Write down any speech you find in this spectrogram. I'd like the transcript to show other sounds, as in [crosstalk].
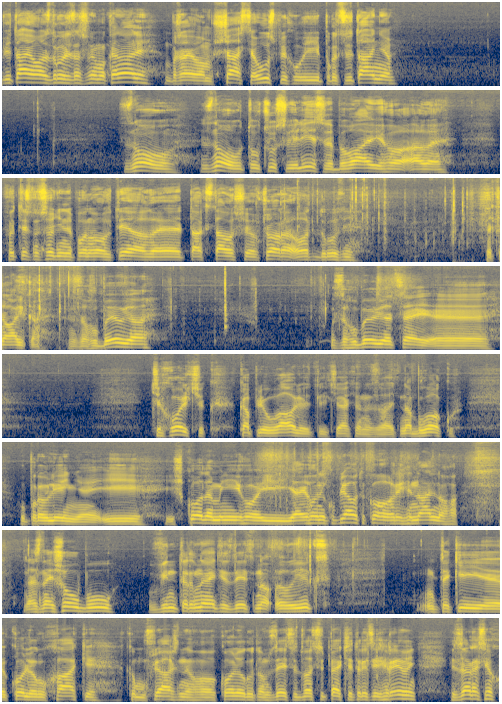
Вітаю вас, друзі, на своєму каналі. Бажаю вам щастя, успіху і процвітання. Знову, знову товчу свій ліс, вибиваю його, але фактично сьогодні не планував йти, але так сталося, що я вчора, от, друзі, печалька. Загубив я. Загубив я цей е, чехольчик, каплеулавлюватель, чи як його називають, на блоку управління. І, і шкода мені його, і я його не купляв такого оригінального. Я знайшов був в інтернеті, здається, на LX такий е, кольору хаки, камуфляжного кольору, там, здається, 25 чи 30 гривень. І зараз я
